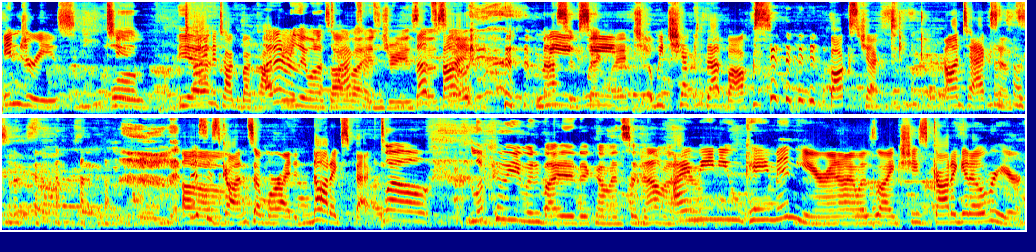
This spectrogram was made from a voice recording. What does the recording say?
injuries to Well, yeah, trying to talk about coffee. I didn't really want to talk about injuries. That's though, fine. So massive we, segue. We, ch- we checked that box. box checked. On to accents. this has um, gone somewhere I did not expect. well, look who you invited to come and sit down with I you. mean, you came in here, and I was like, "She's got to get over here."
